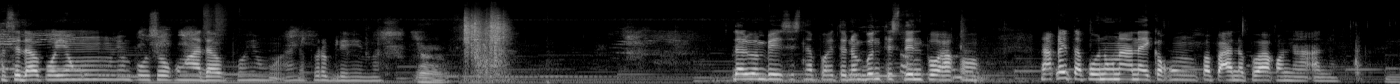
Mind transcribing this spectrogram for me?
Kasi daw po yung, yung puso ko nga daw po yung ano, problema. Yeah. Dalawang beses na po ito. Nung buntis din po ako, nakita po nung nanay ko kung papaano po ako na ano, Hmm.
